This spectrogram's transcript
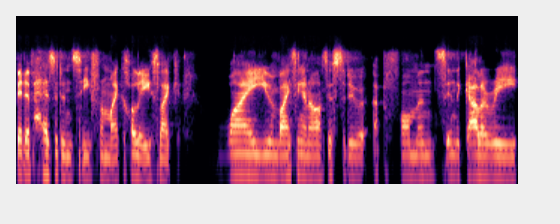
bit of hesitancy from my colleagues, like, why are you inviting an artist to do a performance in the gallery?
